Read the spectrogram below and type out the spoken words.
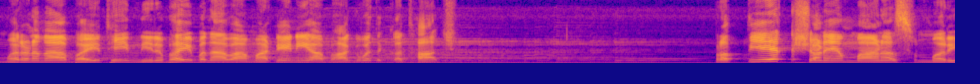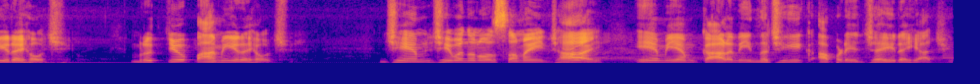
મરણના ભયથી નિર્ભય બનાવવા માટેની આ ભાગવત કથા છે. પ્રત્યેક ક્ષણે માણસ મરી રહ્યો છે, મૃત્યુ પામી રહ્યો છે. જેમ જીવનનો સમય જાય, એમ એમ કાળની નજીક આપણે જઈ રહ્યા છીએ.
